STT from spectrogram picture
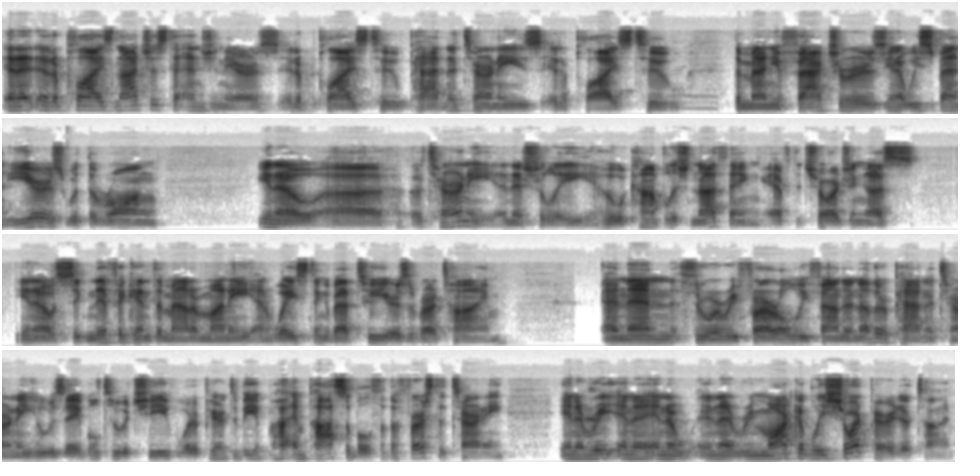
and it, it applies not just to engineers. It applies to patent attorneys. It applies to the manufacturers. You know, we spent years with the wrong you know, uh, attorney initially who accomplished nothing after charging us you know, significant amount of money and wasting about two years of our time. And then through a referral, we found another patent attorney who was able to achieve what appeared to be impossible for the first attorney in a, re, in a, in a, in a remarkably short period of time.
